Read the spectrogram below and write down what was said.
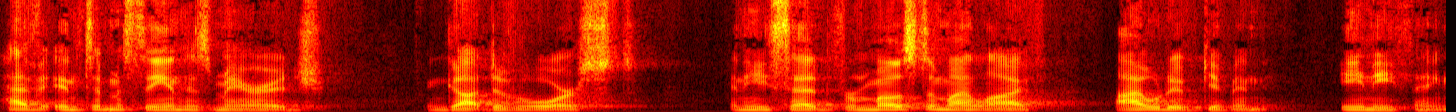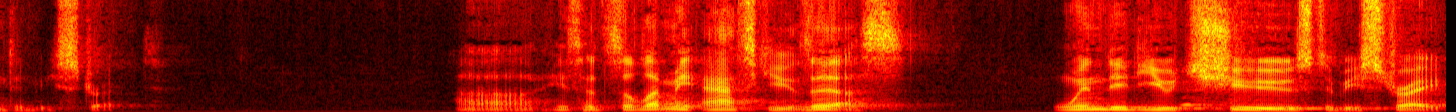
have intimacy in his marriage, and got divorced. And he said, For most of my life, I would have given anything to be straight. Uh, he said, So let me ask you this When did you choose to be straight?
